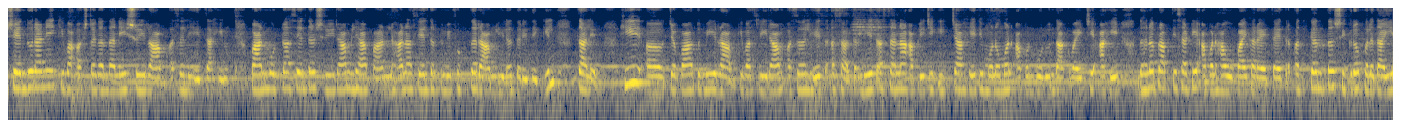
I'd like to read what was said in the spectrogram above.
शेंदुराने किंवा अष्टगंधाने श्रीराम असं लिहायचं आहे. पान मोठं असेल तर श्रीराम लिहा. पान लहान लहान असेल तर तुम्ही फक्त राम लिहिलं तरी देखील चालेल. ही जेव्हा तुम्ही राम किंवा श्रीराम असं लिहित असाल तर लिहित असताना आपली जी इच्छा आहे ती मनोमन आपण बोलून दाखवायची आहे. धनप्राप्तीसाठी आपण हा उपाय करायचा आहे तर अत्यंत शीघ्र फलदायी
